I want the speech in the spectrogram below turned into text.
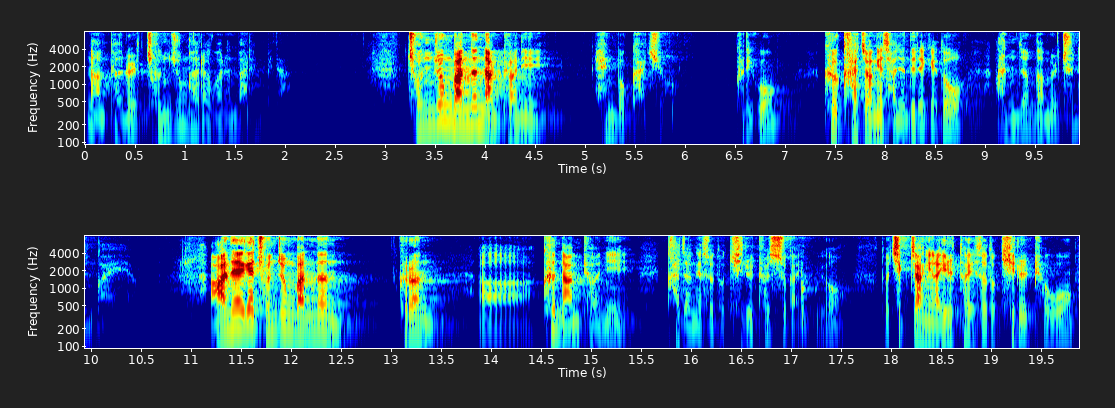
남편을 존중하라고 하는 말입니다. 존중받는 남편이 행복하죠. 그리고 그 가정의 자녀들에게도 안정감을 주는 거예요. 아내에게 존중받는 그런 어, 그 남편이 가정에서도 길을 펼 수가 있고요. 또 직장이나 일터에서도 길을 펴고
